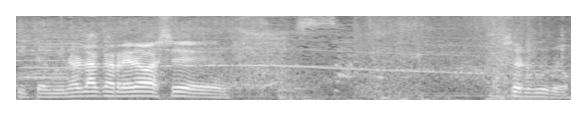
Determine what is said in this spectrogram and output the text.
Y terminar la carrera va a ser... Va a ser duro.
